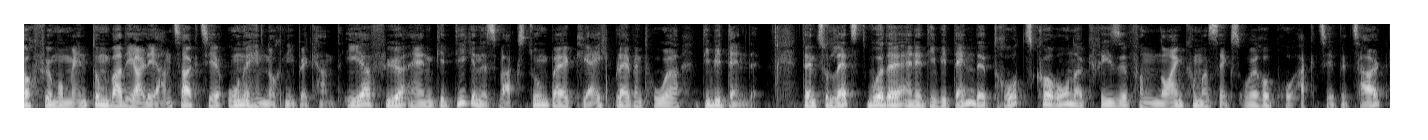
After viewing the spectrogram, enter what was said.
Doch für Momentum war die Allianz-Aktie ohnehin noch nie bekannt, eher für ein gediegenes Wachstum bei gleichbleibend hoher Dividende. Denn zuletzt wurde eine Dividende trotz Corona-Krise von 9,6 Euro pro Aktie bezahlt,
